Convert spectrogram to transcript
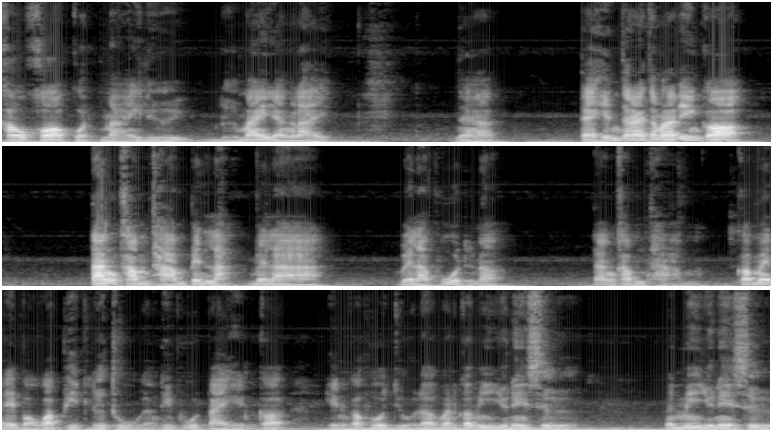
เข้าข้อกฎหมายหรือหรือไม่อย่างไรนะครับ แต่เห็นทนายธรรมราชเองก็ตั้งคำถามเป็นหลักเวลาเวลาพูดเนาะตั้งคำถามก็ไม่ได้บอกว่าผิดหรือถูกอย่างที่พูดไปเห็นก็เห็นก็พูดอยู่แล้วมันก็มีอยู่ในสื่อ มันมีอยู่ในสื่อ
